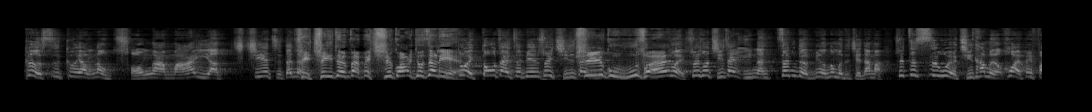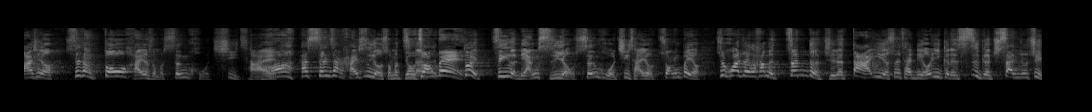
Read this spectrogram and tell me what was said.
各式各样的那种虫啊、蚂蚁啊、蝎子等等。所以吃一顿饭被吃光了，就这里。对，都在这边。所以其实尸骨无存。对，所以说其实，在云南真的没有那么的简单嘛。所以这四位，其实他们后来被发现哦，身上都还有什么生火器材啊？他身上还是有什么？有装备。对，这个粮食有，生火器材有，装备哦。所以换句话说，他们真的觉得大意了，所以才留一个人，四个散出去。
